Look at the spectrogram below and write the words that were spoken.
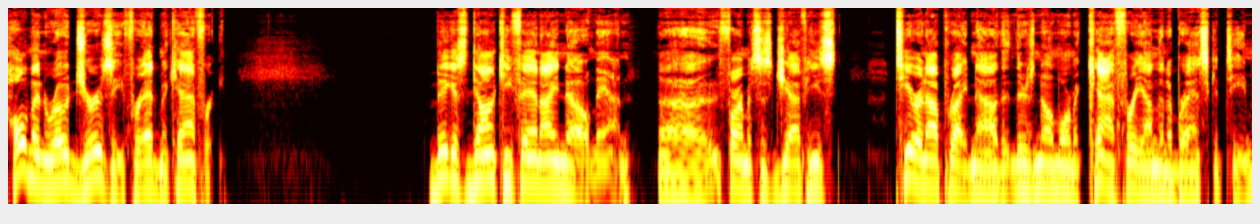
Holman Road jersey for Ed McCaffrey. Biggest donkey fan I know, man. Uh, pharmacist Jeff, he's tearing up right now that there's no more McCaffrey on the Nebraska team.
